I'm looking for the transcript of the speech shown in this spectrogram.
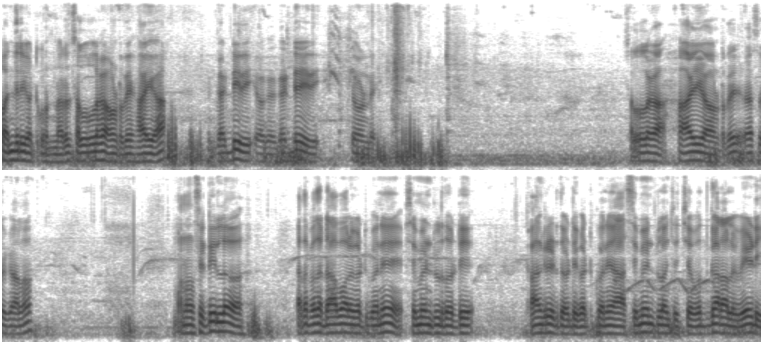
పందిరి కట్టుకుంటున్నారు. చల్లగా ఉంటుంది హాయిగా. గడ్డి ఇది ఒక గడ్డే ఇది చూడండి. చల్లగా హాయిగా ఉంటుంది వేసవికాలం మనం సిటీల్లో పెద్ద పెద్ద డాబాలు కట్టుకొని సిమెంట్లతోటి కాంక్రీట్ తోటి కట్టుకొని ఆ సిమెంట్లోంచి వచ్చే ఉద్గారాలు వేడి.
